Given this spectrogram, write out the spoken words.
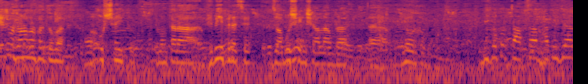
এর জন্য জনগণ হয়তো বা উৎসাহিত এবং তারা ভেবেই ফেলেছে যে অবশ্যই ইনশাআল্লাহ আমরা মেয়র হব বিগত চাচা ভাতিজার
